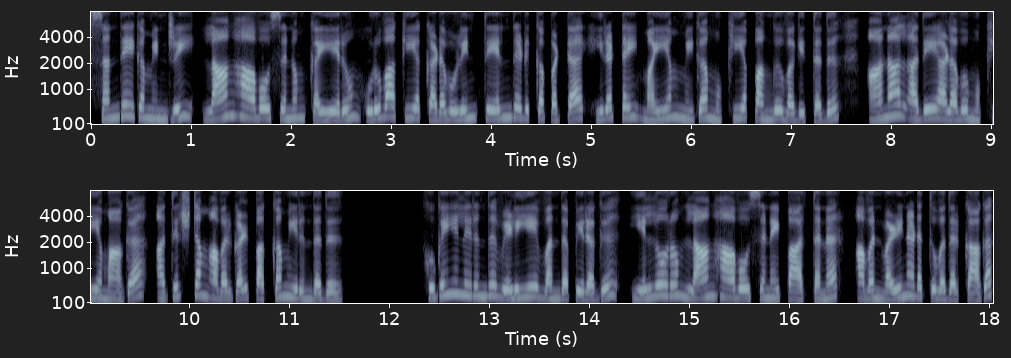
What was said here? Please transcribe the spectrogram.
சந்தேகமின்றி லாங் ஹாவோசனும் கையரும் உருவாக்கிய கடவுளின் தேர்ந்தெடுக்கப்பட்ட இரட்டை மையம் மிக முக்கிய பங்கு வகித்தது. ஆனால் அதே அளவு முக்கியமாக அதிர்ஷ்டம் அவர்கள் பக்கம் இருந்தது. குகையிலிருந்து வெளியே வந்த பிறகு எல்லோரும் லாங் ஹாவோசனை பார்த்தனர். அவன் வழிநடத்துவதற்காக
